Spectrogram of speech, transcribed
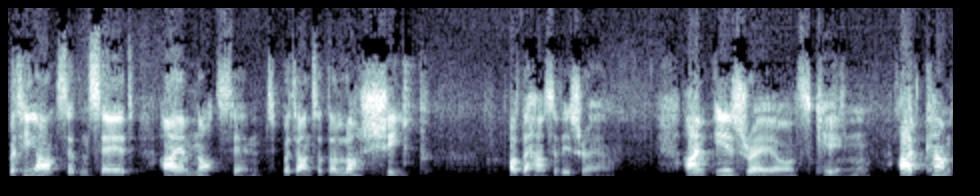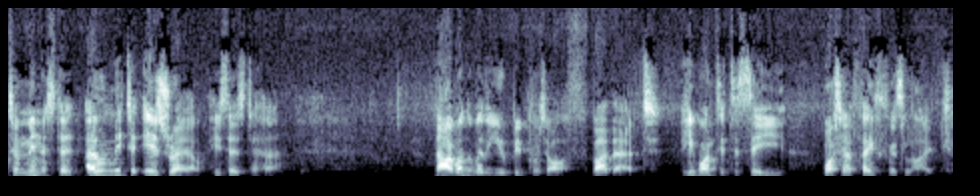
But he answered and said, I am not sent but unto the lost sheep of the house of Israel. I'm Israel's king. I've come to minister only to Israel, he says to her. Now, I wonder whether you'd be put off by that. He wanted to see what her faith was like.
